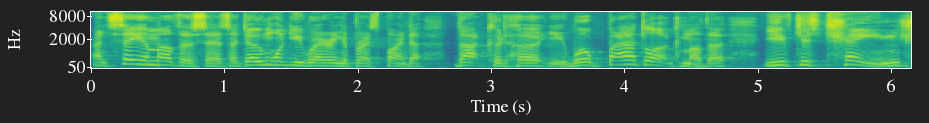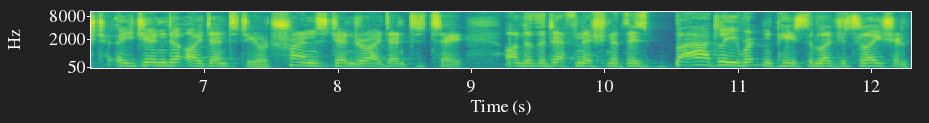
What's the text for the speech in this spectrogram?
And say her mother says, I don't want you wearing a breast binder, that could hurt you. Well, bad luck, mother. You've just changed a gender identity or transgender identity under the definition of this badly written piece of legislation.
